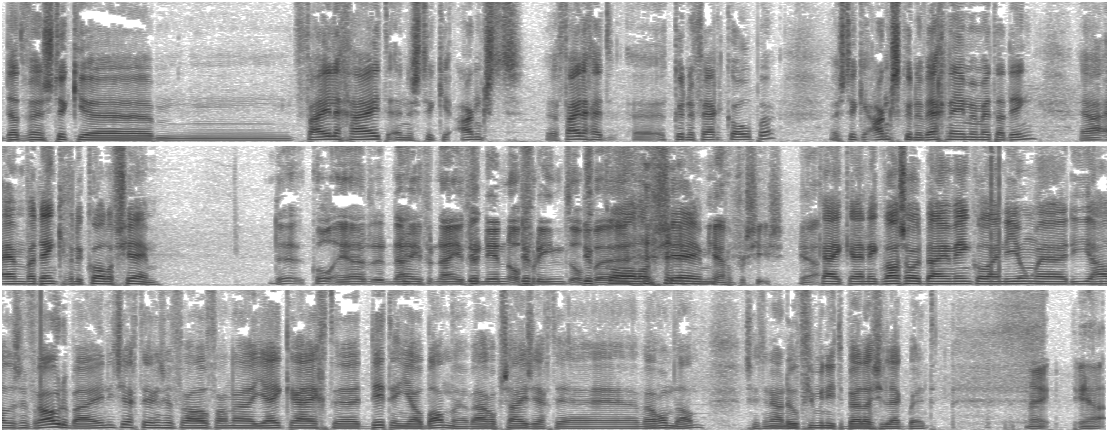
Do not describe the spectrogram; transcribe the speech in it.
dat we een stukje mm, veiligheid en een stukje angst, eh, veiligheid eh, kunnen verkopen. Een stukje angst kunnen wegnemen met dat ding. Ja, en wat denk je van de Call of Shame? De, call, ja, de- naar, je, naar je de- vriendin of de- vriend. Of, de eh, call of shame. ja, precies. Ja. Kijk, en ik was ooit bij een winkel en die jongen die haalde zijn vrouw erbij. En die zegt tegen zijn vrouw van, eh, jij krijgt eh, dit in jouw banden. Waarop zij zegt, eh, waarom dan? Zegt hij, nou dan hoef je me niet te bellen als je lek bent. Nee, ja.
